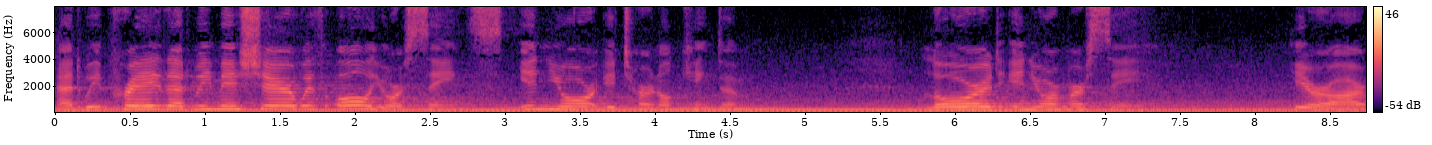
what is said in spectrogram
And we pray that we may share with all your saints in your eternal kingdom. Lord, in your mercy, hear our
